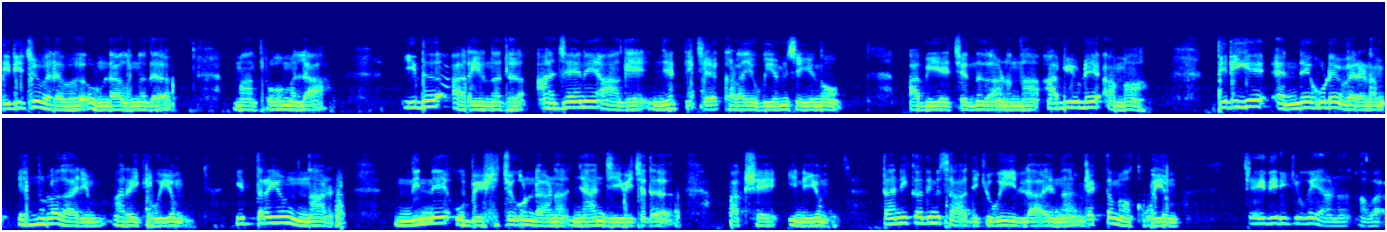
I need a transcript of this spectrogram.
തിരിച്ചുവരവ് ഉണ്ടാകുന്നത് മാത്രവുമല്ല ഇത് അറിയുന്നത് അജയനെ ആകെ ഞെട്ടിച്ച് കളയുകയും ചെയ്യുന്നു. അബിയെ ചെന്ന് കാണുന്ന അബിയുടെ അമ്മ തിരികെ എന്റെ കൂടെ വരണം എന്നുള്ള കാര്യം അറിയിക്കുകയും ഇത്രയും നാൾ നിന്നെ ഉപേക്ഷിച്ചുകൊണ്ടാണ് ഞാൻ ജീവിച്ചത്. പക്ഷേ ഇനിയും തനിക്കതിന് സാധിക്കുകയില്ല എന്ന് വ്യക്തമാക്കുകയും ചെയ്തിരിക്കുകയാണ് അവർ.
